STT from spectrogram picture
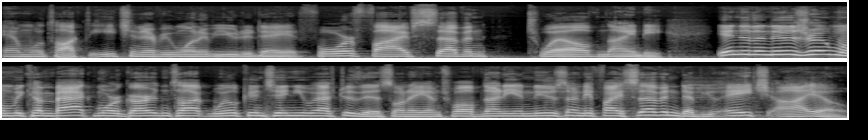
And we'll talk to each and every one of you today at 457 1290. Into the newsroom. When we come back, more garden talk will continue after this on AM 1290 and News 95.7 WHIO.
